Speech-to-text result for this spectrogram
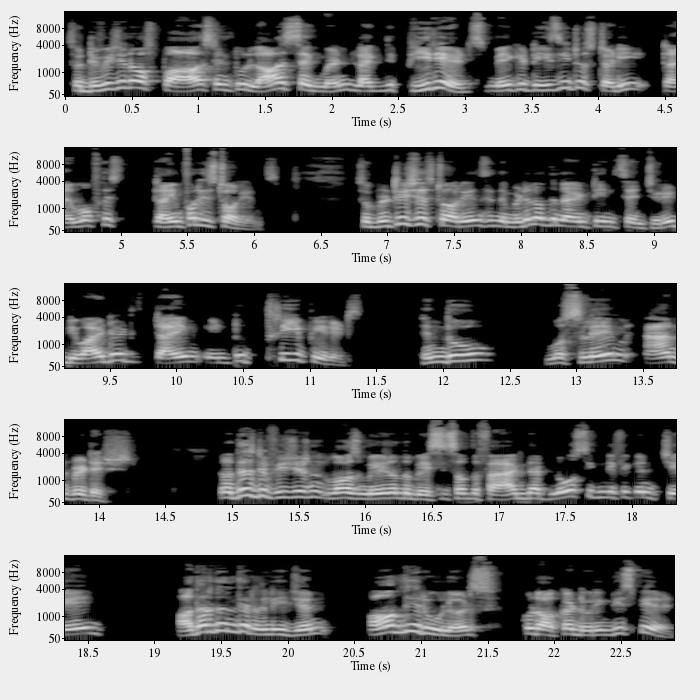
So division of past into large segment like the periods make it easy to study time of his, time for historians. So British historians in the middle of the 19th century divided time into three periods: Hindu, Muslim, and British. Now this division was made on the basis of the fact that no significant change other than the religion of the rulers could occur during this period.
